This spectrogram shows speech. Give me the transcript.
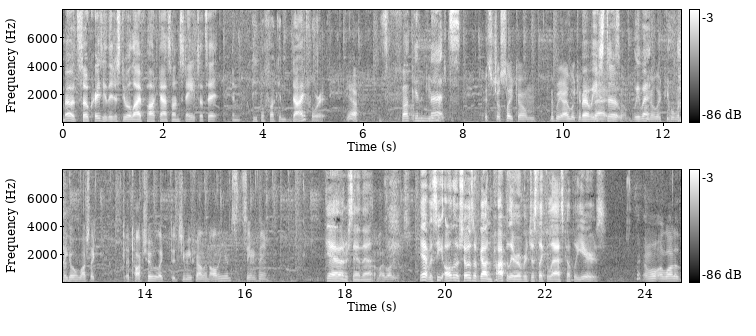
No, it's so crazy. They just do a live podcast on stage. That's it, and people fucking die for it. Yeah, It's fucking nuts. it's just like um the way I look at Bro, we that used to- is, um, we went- You know, like people when they go and watch like a talk show, like the Jimmy Fallon audience, same thing. Yeah, I understand that. A live audience. Yeah, but see, all those shows have gotten popular over just like the last couple of years. Well, a lot of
